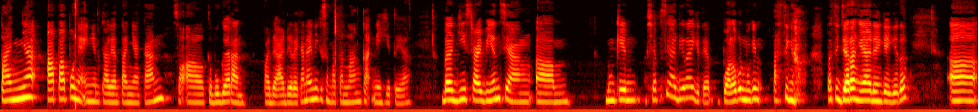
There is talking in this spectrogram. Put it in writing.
tanya apa pun yang ingin kalian tanyakan soal kebugaran pada Adire karena ini kesempatan langka nih gitu ya. Bagi Strivians yang um, mungkin siapa sih Adira gitu ya, walaupun mungkin pasti nggak pasti jarang ya ada yang kayak gitu. Uh,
